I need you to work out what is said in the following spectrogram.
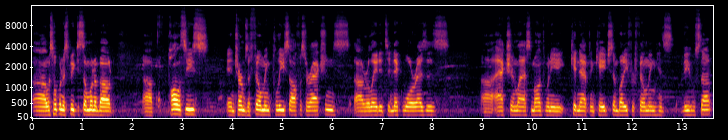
Uh, I was hoping to speak to someone about uh, policies in terms of filming police officer actions uh, related to Nick Juarez's uh, action last month when he kidnapped and caged somebody for filming his vehicle stop.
